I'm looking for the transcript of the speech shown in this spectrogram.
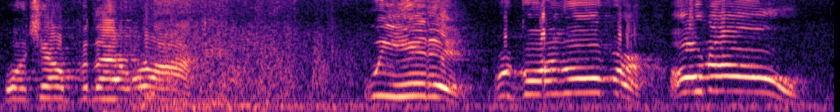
Watch out for that rock! We hit it! We're going over! Oh no!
